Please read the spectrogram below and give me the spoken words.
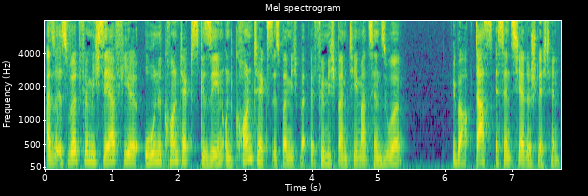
Also es wird für mich sehr viel ohne Kontext gesehen und Kontext ist bei mich, für mich beim Thema Zensur überhaupt das Essentielle schlechthin.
